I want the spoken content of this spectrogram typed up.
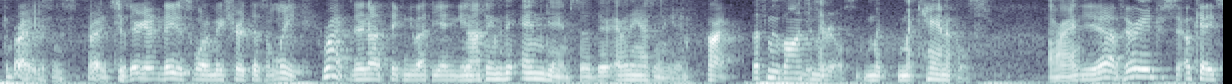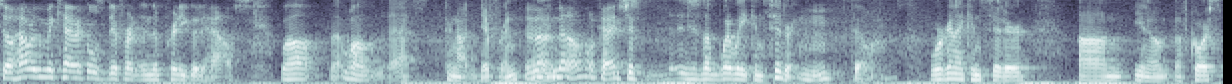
comparisons. Right, because they're they just want to make sure it doesn't leak. Right. They're not thinking about the end game. You're not thinking about the end game, so everything has an end game. All right, let's move on to me- Materials. me- mechanicals. All right. yeah, very interesting. Okay, so how are the mechanicals different in the Pretty Good House? Well, well, that's they're not different. They're I not. mean, no. Okay. It's just, it's just what are we considering, Mm-hmm. Phil? We're going to consider, um, you know, of course,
